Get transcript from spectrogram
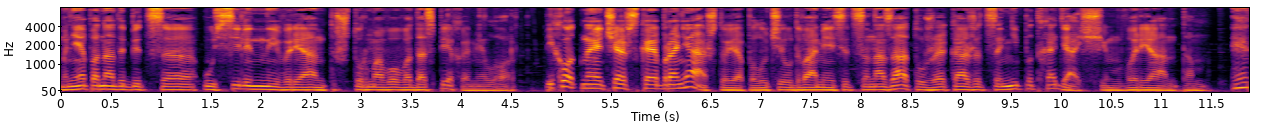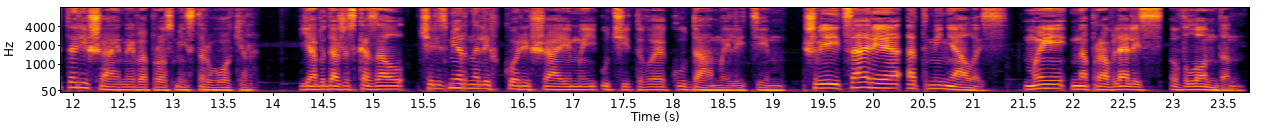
Мне понадобится усиленный вариант штурмового доспеха, милорд. Пехотная чешская броня, что я получил два месяца назад, уже кажется неподходящим вариантом. Это решаемый вопрос, мистер Уокер. Я бы даже сказал, чрезмерно легко решаемый, учитывая, куда мы летим. Швейцария отменялась мы направлялись в Лондон.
